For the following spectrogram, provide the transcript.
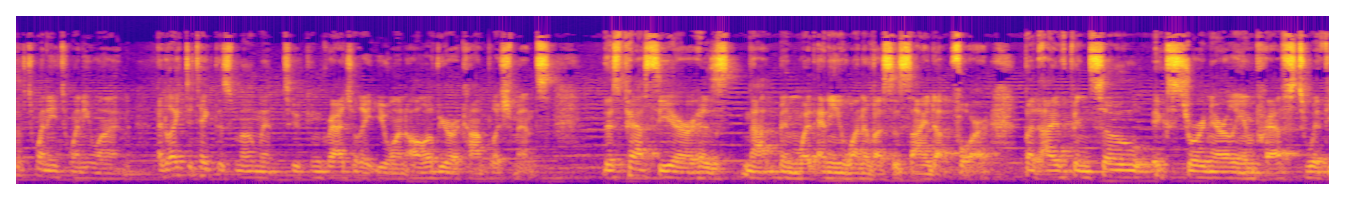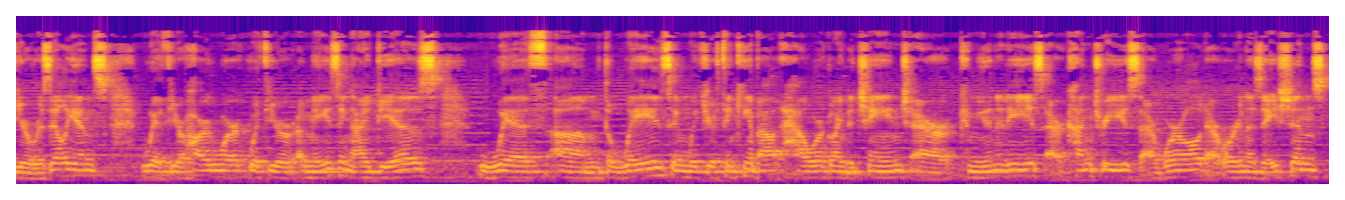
of 2021, I'd like to take this moment to congratulate you on all of your accomplishments. This past year has not been what any one of us has signed up for, but I've been so extraordinarily impressed with your resilience, with your hard work, with your amazing ideas, with um, the ways in which you're thinking about how we're going to change our communities, our countries, our world, our organizations.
